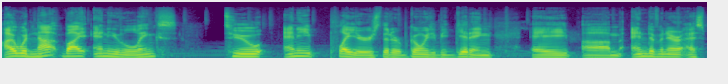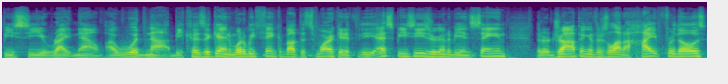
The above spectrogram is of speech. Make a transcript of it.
I would not buy any links to any players that are going to be getting a um, end of an era SBC right now. I would not because again, what do we think about this market? If the SBCs are going to be insane, that are dropping, if there's a lot of hype for those,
